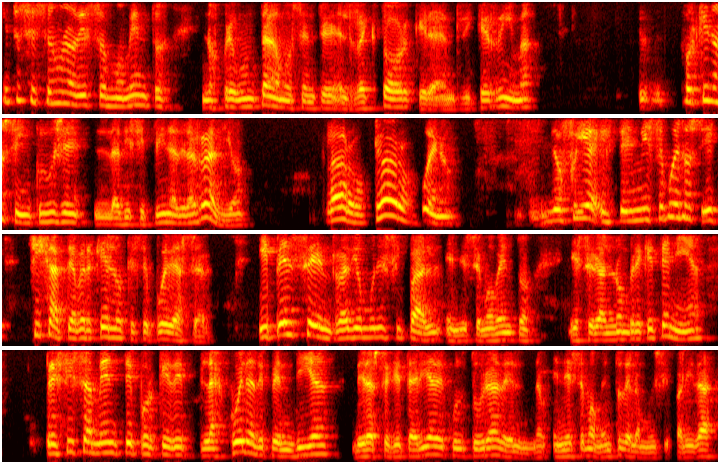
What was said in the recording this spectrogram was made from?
Entonces, en uno de esos momentos nos preguntamos entre el rector, que era Enrique Rima, ¿por qué no se incluye la disciplina de la radio? Claro, claro. Bueno, yo fui a, este, me dice, bueno, sí, fíjate a ver qué es lo que se puede hacer. Y pensé en Radio Municipal, en ese momento ese era el nombre que tenía, precisamente porque la escuela dependía de la Secretaría de Cultura en ese momento de la Municipalidad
